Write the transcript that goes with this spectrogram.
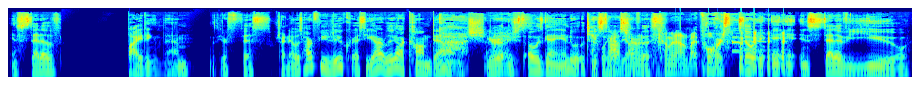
instead of fighting them with your fists, which I know is hard for you to do, Chris. You got really got to calm down. Gosh, you're, you're just always getting into it with people here at the office coming out of my pores. so i i instead of you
